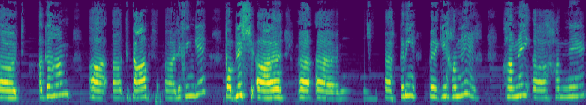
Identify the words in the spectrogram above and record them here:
अगर हम किताब लिखेंगे पब्लिश करेंगे हमने हमने हमने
